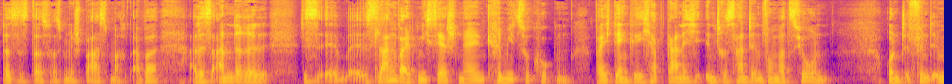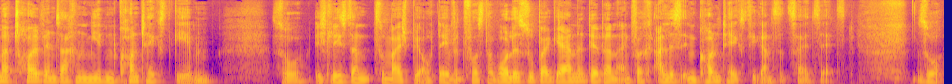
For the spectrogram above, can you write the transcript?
Das ist das, was mir Spaß macht. Aber alles andere, das, äh, es langweilt mich sehr schnell, ein Krimi zu gucken, weil ich denke, ich habe gar nicht interessante Informationen. Und finde immer toll, wenn Sachen mir den Kontext geben. So, ich lese dann zum Beispiel auch David Foster Wallace super gerne, der dann einfach alles in Kontext die ganze Zeit setzt. So,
